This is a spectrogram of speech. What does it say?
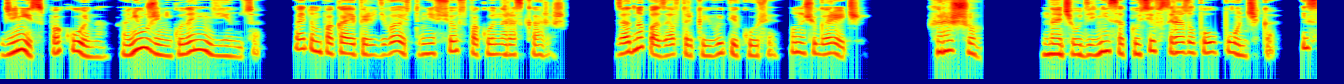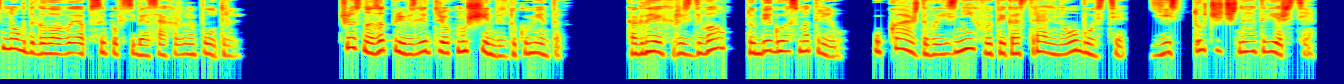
Денис, спокойно. Они уже никуда не денутся. Поэтому пока я переодеваюсь, ты мне все спокойно расскажешь. Заодно позавтракай и выпей кофе. Он еще горячий. Хорошо. Начал Денис, откусив сразу полпончика и с ног до головы обсыпав себя сахарной пудрой. Час назад привезли трех мужчин без документов. Когда я их раздевал, то бегу осмотрел. У каждого из них в эпигастральной области есть точечное отверстие,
